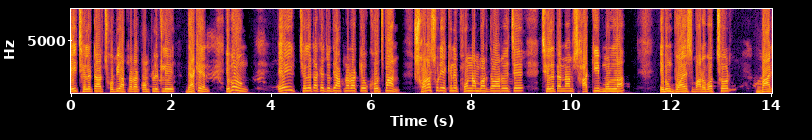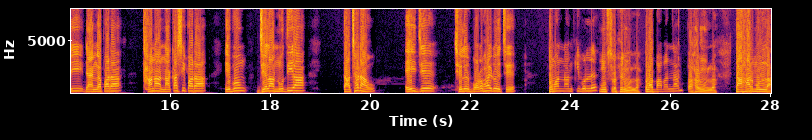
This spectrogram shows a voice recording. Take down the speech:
এই ছেলেটার ছবি আপনারা কমপ্লিটলি দেখেন এবং এই ছেলেটাকে যদি আপনারা কেউ খোঁজ পান, সরাসরি এখানে ফোন নাম্বার দেওয়া রয়েছে। ছেলেটার নাম সাকিব মোল্লা এবং বয়স বারো বছর, বাড়ি ড্যাঙ্গাপাড়া থানা নাকাশিপাড়া এবং জেলা নদিয়া তাছাড়াও এই যে ছেলের বড় ভাই রয়েছে তোমার নাম কি বললে? মুশরাফিল মোল্লা। তোমার বাবার নাম? তাহার মোল্লা। তাহার মোল্লা।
